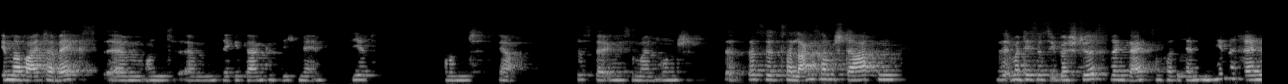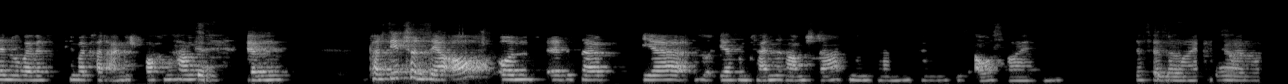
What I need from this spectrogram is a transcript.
immer weiter wächst ähm, und ähm, der Gedanke sich mehr infiziert. Und ja, das wäre irgendwie so mein Wunsch, dass wir zwar langsam starten, immer dieses Überstürzt, dann gleich zum Patienten hinrennen, nur weil wir das Thema gerade angesprochen haben, ja. ähm, passiert schon sehr oft und äh, deshalb eher so, eher so einen kleinen Rahmen starten und dann ähm, das ausweiten. Das wäre genau. so mein, ja.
